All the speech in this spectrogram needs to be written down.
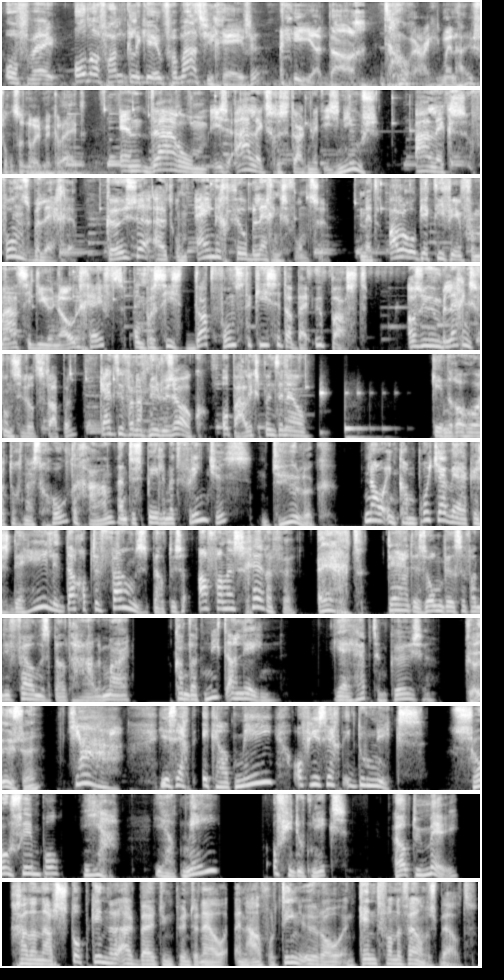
Of wij onafhankelijke informatie geven? Ja, dag. Dan raak ik mijn huisfondsen nooit meer kwijt. En daarom is Alex gestart met iets nieuws. Alex Fonds Beleggen. Keuze uit oneindig veel beleggingsfondsen. Met alle objectieve informatie die u nodig heeft... om precies dat fonds te kiezen dat bij u past. Als u in beleggingsfondsen wilt stappen, kijkt u vanaf nu dus ook op alex.nl. Kinderen horen toch naar school te gaan en te spelen met vriendjes? Tuurlijk. Nou, in Cambodja werken ze de hele dag op de vuilnisbelt tussen afval en scherven. Echt? Derde zon wil ze van die vuilnisbelt halen, maar kan dat niet alleen. Jij hebt een keuze. Keuze? Ja, je zegt ik help mee of je zegt ik doe niks. Zo simpel? Ja, je helpt mee of je doet niks. Helpt u mee? Ga dan naar stopkinderuitbuiting.nl en haal voor 10 euro een kind van de vuilnisbelt.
